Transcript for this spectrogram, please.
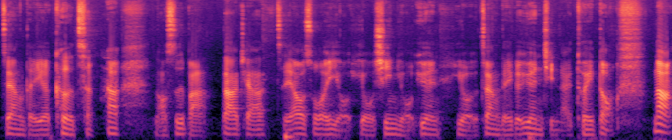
这样的一个课程，那老师把大家只要说有有心有愿有这样的一个愿景来推动，那。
